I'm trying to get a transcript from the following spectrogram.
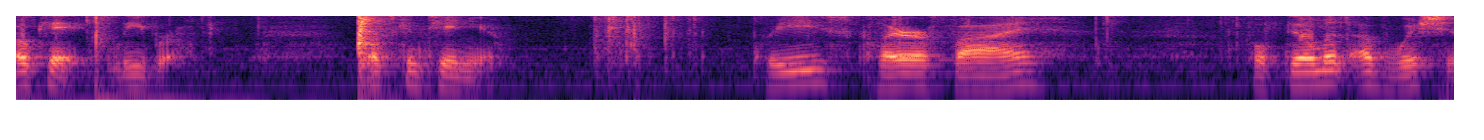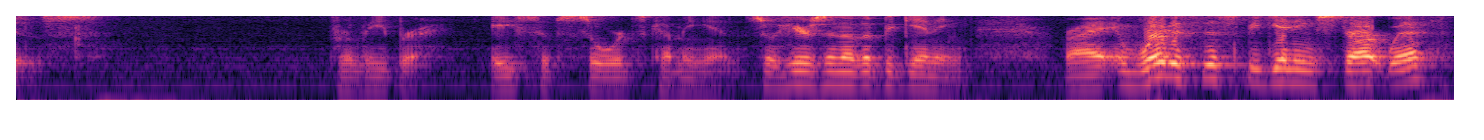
Okay, Libra. Let's continue. Please clarify fulfillment of wishes for Libra. Ace of Swords coming in. So here's another beginning, right? And where does this beginning start with?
